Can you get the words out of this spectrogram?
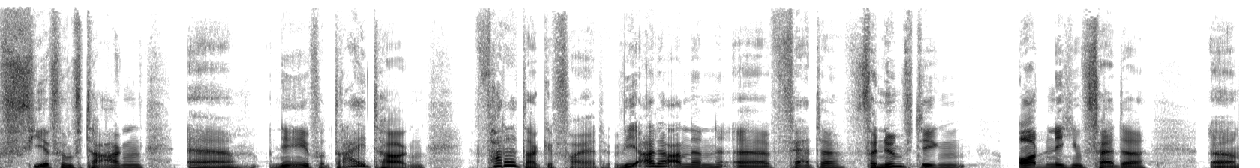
vier, fünf Tagen, äh, nee, vor drei Tagen Vatertag gefeiert. Wie alle anderen äh, Väter, vernünftigen, ordentlichen Väter äh,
